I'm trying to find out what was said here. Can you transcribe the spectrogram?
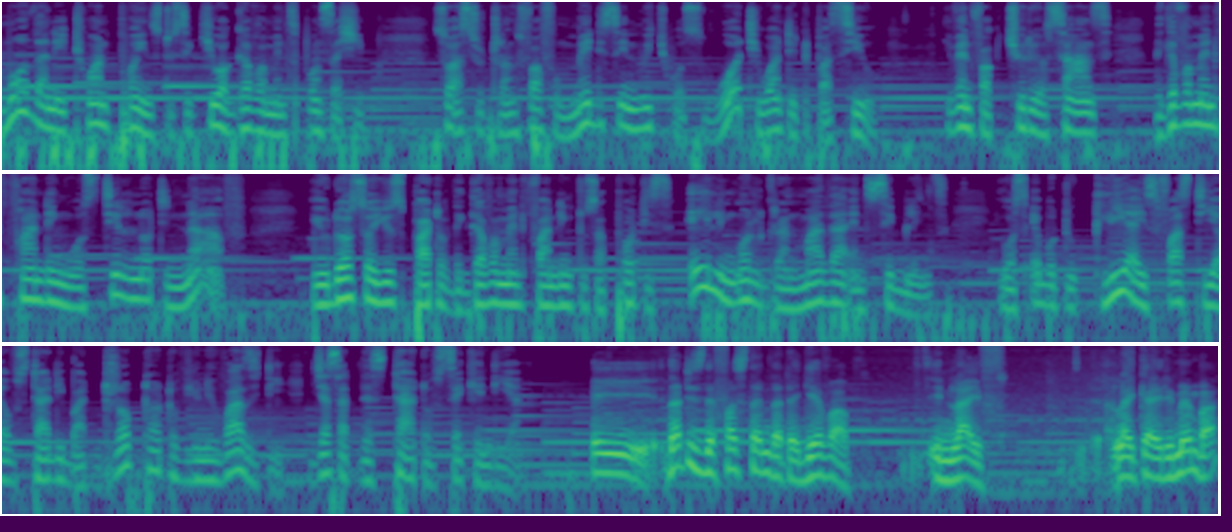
more than 81 points to secure government sponsorship so as to transfer for medicine, which was what he wanted to pursue. Even for actuarial science, the government funding was still not enough. He would also use part of the government funding to support his ailing old grandmother and siblings. He was able to clear his first year of study but dropped out of university just at the start of second year. I, that is the first time that I gave up in life. Like I remember,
